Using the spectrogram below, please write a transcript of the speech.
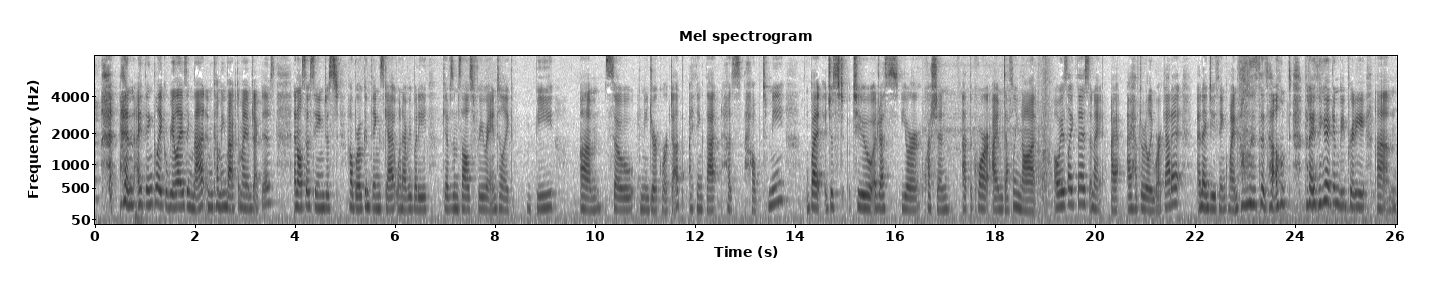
and I think like realizing that and coming back to my objectives and also seeing just how broken things get when everybody gives themselves free reign to like be um, so knee jerk worked up, I think that has helped me but just to address your question at the core, I'm definitely not always like this, and I, I, I have to really work at it. And I do think mindfulness has helped, but I think I can be pretty um,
